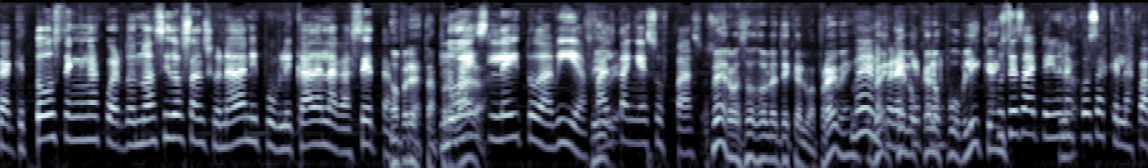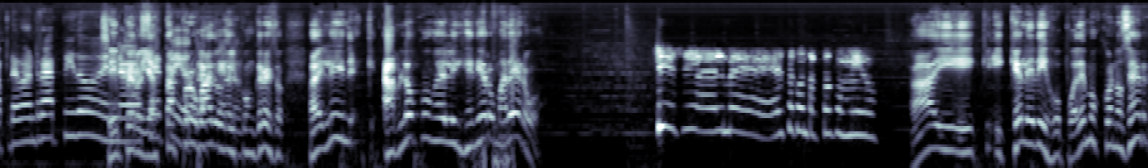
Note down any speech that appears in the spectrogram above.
sea, que todos tengan acuerdo, no ha sido sancionada ni publicada en la Gaceta. No, pero está No aprobada. es ley todavía, Sí, faltan esos pasos. Pero eso solo es de que lo aprueben, Bueno, que, pero lo, que que lo publiquen. Usted sabe que hay unas cosas que las aprueban rápido en Sí, la pero ya está aprobado en el no. Congreso. Aileen, habló con el ingeniero Madero. Sí, sí, él, me, él se contactó conmigo. Ah, ¿y, y qué le dijo? ¿Podemos conocer?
